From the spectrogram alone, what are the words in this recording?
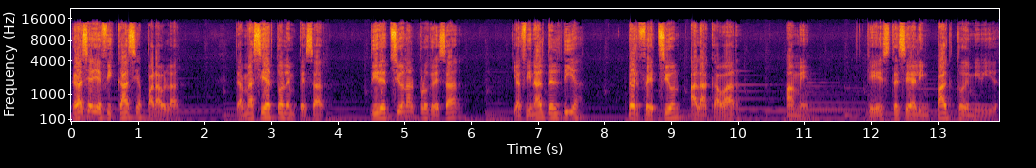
gracia y eficacia para hablar. Dame acierto al empezar, dirección al progresar y al final del día, perfección al acabar. Amén. Que este sea el impacto de mi vida,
